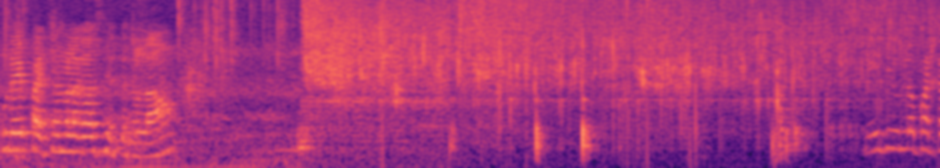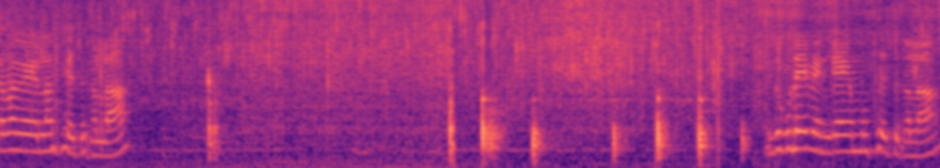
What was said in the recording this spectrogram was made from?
கூட பச்சை மிளகாய் சேர்த்துக்கலாம். மீதி உள்ள பட்டை வகையெல்லாம் சேர்த்துக்கலாம். இது கூட வெங்காயமும் சேர்த்துக்கலாம்.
